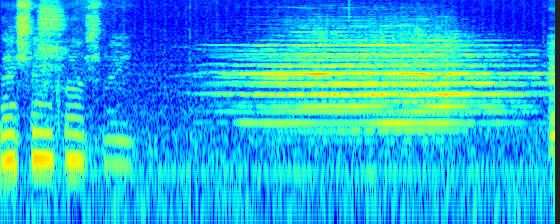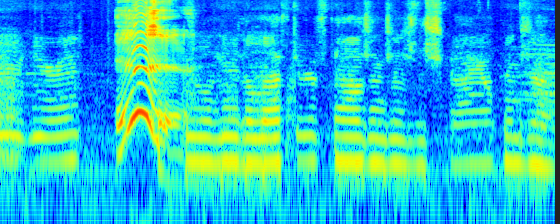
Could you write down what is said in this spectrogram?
Listen closely. Do you hear it? Ew. You will hear the laughter of thousands as the sky opens up.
